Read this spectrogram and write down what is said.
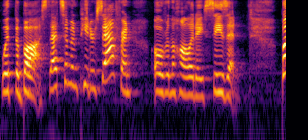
with the boss. That's him and Peter Safran over the holiday season. But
